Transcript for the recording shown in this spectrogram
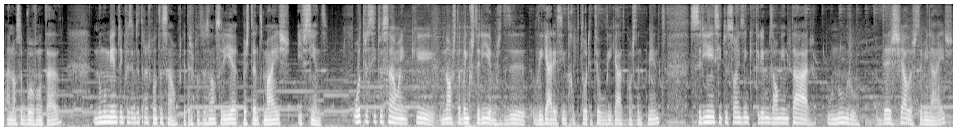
à nossa boa vontade no momento em que fazemos a transplantação, porque a transplantação seria bastante mais eficiente. Outra situação em que nós também gostaríamos de ligar esse interruptor e tê-lo ligado constantemente seria em situações em que queremos aumentar o número das células staminais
